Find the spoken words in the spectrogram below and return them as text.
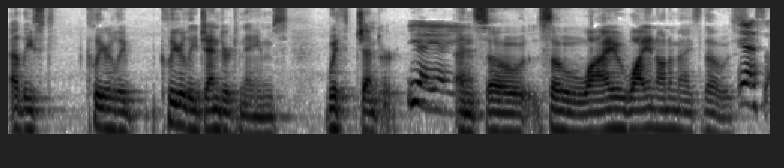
at least clearly clearly gendered names, with gender. Yeah, yeah, yeah. And so so why why anonymize those? yes, uh,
